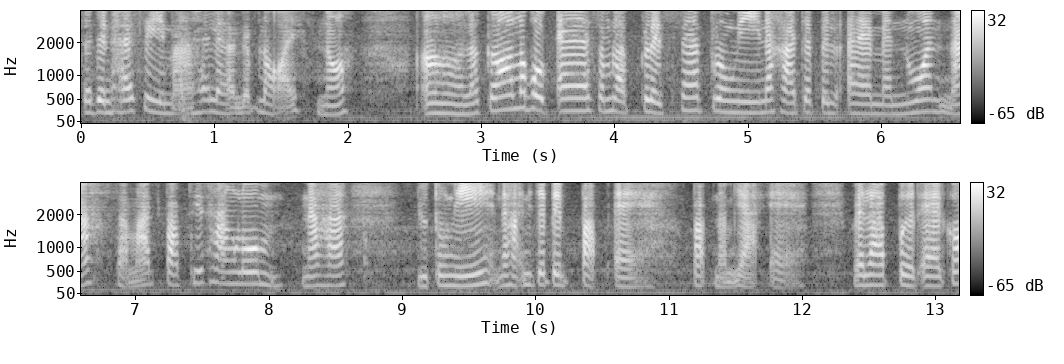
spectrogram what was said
จะเป็นท้าย C มาให้แล้วเรียบร้อยเนาะแล้วก็ระบบแอร์สำหรับเกรดแซตรงนี้นะคะ จะเป็นแอร์แมนนวลนะ สามารถปรับทิศทางลมนะคะ อยู่ตรงนี้นะคะนี่จะเป็นปรับแอร์ปรับน้ำยาแอร์เวลาเปิดแอร์ก็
